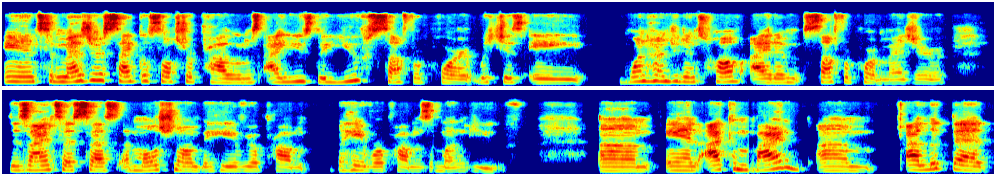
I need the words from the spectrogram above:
And to measure psychosocial problems, I use the youth self-report, which is a 112 item self-report measure designed to assess emotional and behavioral problem behavioral problems among youth. Um, and I combined, um, I looked at,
